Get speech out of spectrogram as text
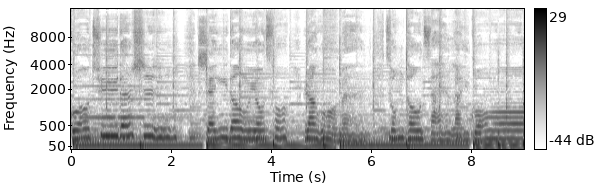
过去的事，谁都有错，让我们从头再来过。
